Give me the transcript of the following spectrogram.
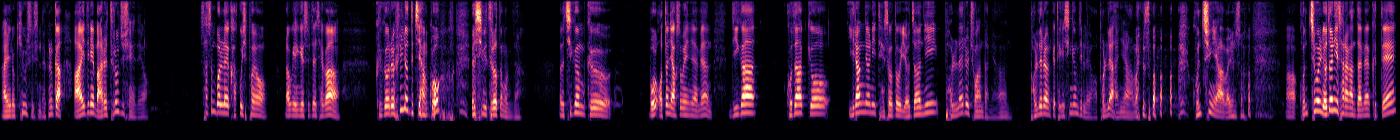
아이로 키울 수 있습니다. 그러니까 아이들의 말을 들어주셔야 돼요. 사슴벌레 갖고 싶어요. 라고 얘기했을 때 제가 그거를 흘려듣지 않고 열심히 들었던 겁니다. 지금 그, 뭘 어떤 약속을 했냐면, 네가 고등학교 1학년이 돼서도 여전히 벌레를 좋아한다면, 벌레라 그러니까 되게 신경질 내요. 벌레 아니야. 말해서 곤충이야. 말해서 어, 곤충을 여전히 사랑한다면 그때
